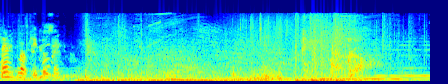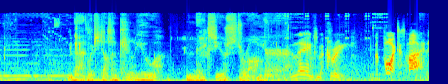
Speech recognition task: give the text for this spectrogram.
Eh, got people there. That which doesn't kill you makes you stronger. The name's McCree. The point is mine.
